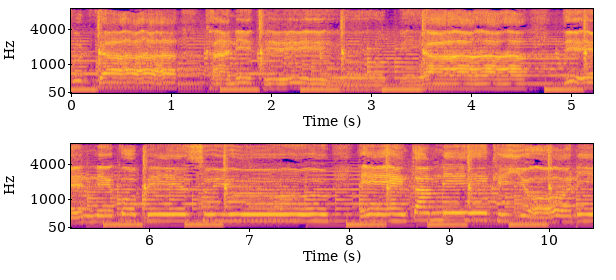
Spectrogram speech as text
guddaa kan Itoophiyaa diinni qopheessuyyuu hin qabne kiyyooni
